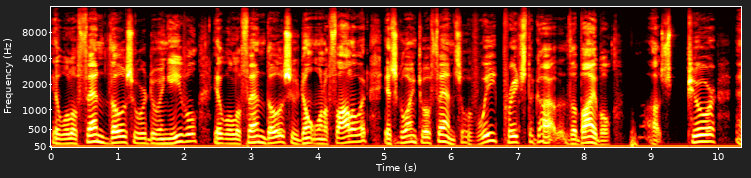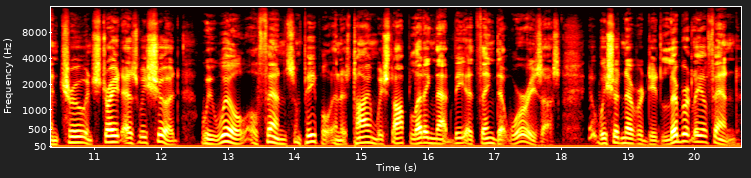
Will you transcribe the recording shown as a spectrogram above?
It will offend those who are doing evil. It will offend those who don't want to follow it. It's going to offend. So if we preach the, God, the Bible uh, pure and true and straight as we should, we will offend some people. And it's time we stop letting that be a thing that worries us. We should never deliberately offend,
